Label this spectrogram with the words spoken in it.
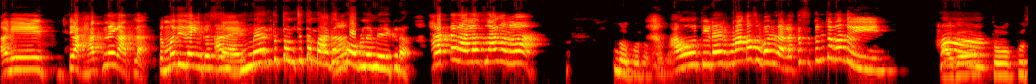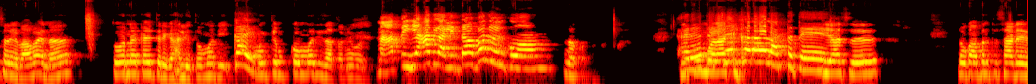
आणि ते हात नाही घातला तर मध्ये जाईन कस काय? मेन तर तुमच्या तर मागच हा? प्रॉब्लेम आहे इकडं. हात तर घालाच लागल ना. नको नको अहो ती डायरेक्ट मा कसं बंद झाला तसं तुमचं बंद होईल हा. अगं तो कुसळे बाबा आहे ना तो ना काहीतरी घाली तो मधी. काय? मग ते कोममध्ये जातो निघून. मग आता ही हात घालीन तेव्हा बंद होईल कोण नको. ती अरे कुंबळ ते अशी करावं लागतं ते. ती असं नको आपण ते साडे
